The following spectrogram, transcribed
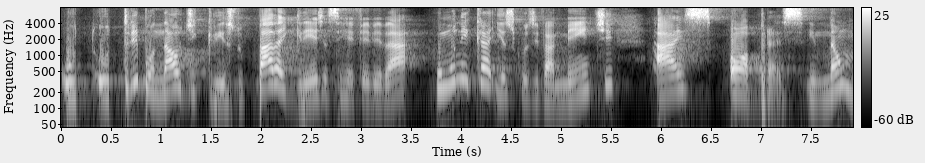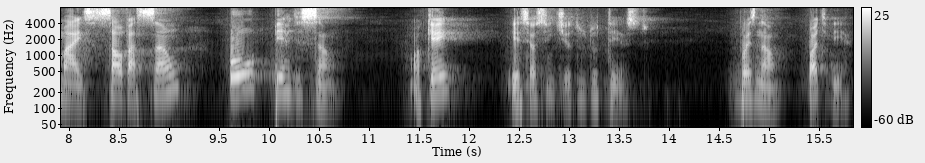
O, o tribunal de Cristo para a igreja se referirá única e exclusivamente às obras, e não mais salvação ou perdição. Ok? Esse é o sentido do texto. Pois não, pode vir.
